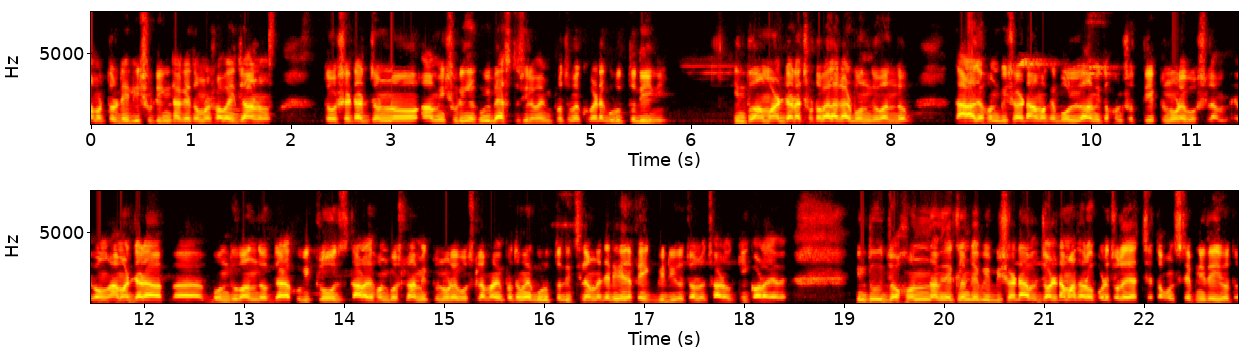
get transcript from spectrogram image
আমার তো ডেলি শুটিং থাকে, তোমরা সবাই জানো। তো সেটার জন্য আমি শুটিংয়ে খুবই ব্যস্ত ছিলাম। আমি প্রথমে খুব একটা গুরুত্ব দিইনি। কিন্তু আমার যারা ছোটবেলাকার বন্ধু বান্ধব তারা যখন বিষয়টা আমাকে বলল, আমি তখন সত্যি একটু নড়ে বসলাম। এবং আমার যারা বন্ধু বান্ধব যারা খুবই ক্লোজ তারা যখন বসল, আমি একটু নড়ে বসলাম। আমি প্রথমে গুরুত্ব দিচ্ছিলাম না যে, ঠিক আছে ফেক ভিডিও চলো, ছাড়ো, কি করা যাবে? কিন্তু যখন আমি দেখলাম যে বিষয়টা জলটা মাথার ওপরে চলে যাচ্ছে, তখন স্টেপ নিতেই হতো।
